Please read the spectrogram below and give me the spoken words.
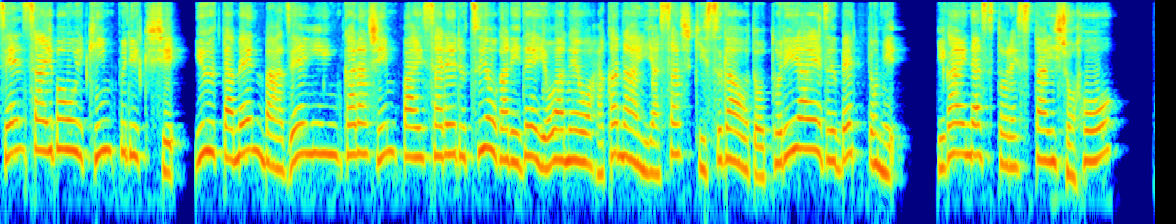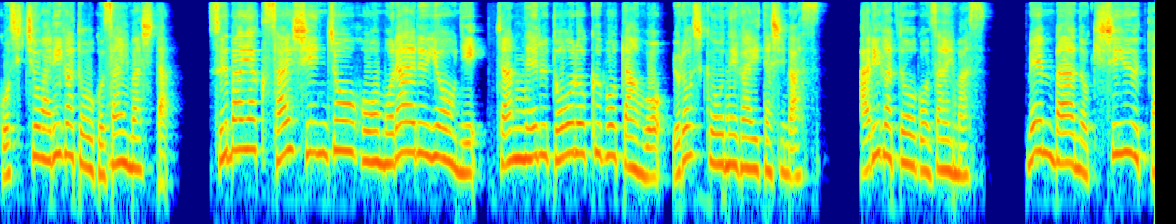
繊細ボーイ金プリ騎士、ユータメンバー全員から心配される強がりで弱音を吐かない優しき素顔ととりあえずベッドに、意外なストレス対処法ご視聴ありがとうございました。素早く最新情報をもらえるように、チャンネル登録ボタンをよろしくお願いいたします。ありがとうございます。メンバーの岸優太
